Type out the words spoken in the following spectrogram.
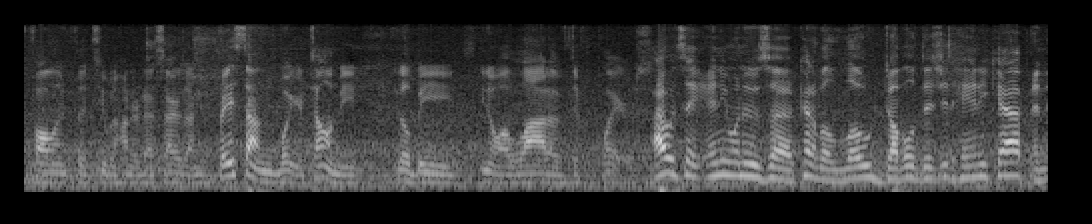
fall into the T100 SIs? I mean, based on what you're telling me, it'll be you know a lot of different players. I would say anyone who's a, kind of a low double-digit handicap, and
